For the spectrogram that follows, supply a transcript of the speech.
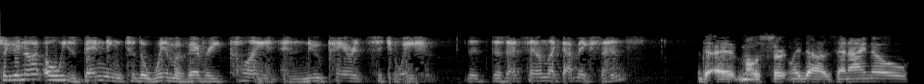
so you're not always bending to the whim of every client and new parent situation. Does that sound like that makes sense? It most certainly does. And I know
